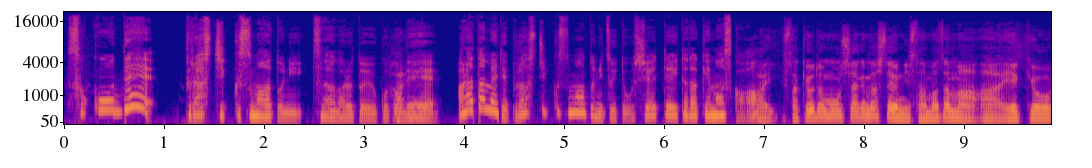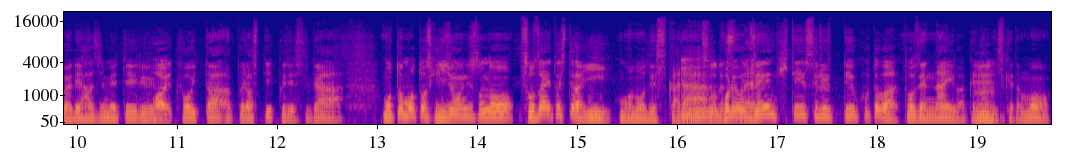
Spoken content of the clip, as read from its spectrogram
そこでプラスチックスマートにつながるということで、改めてプラスチックスマートについて教えていただけますか、はい、先ほど申し上げましたようにさまざま影響が出始めている、はい。そういったプラスチックですがもともと非常にその素材としてはいいものですから、うん。これを全否定するっていうことは当然ないわけなんですけども、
